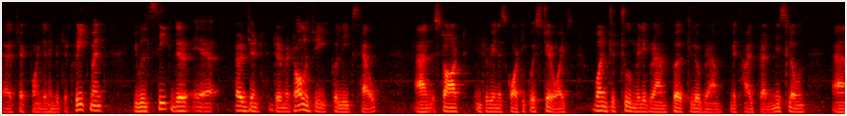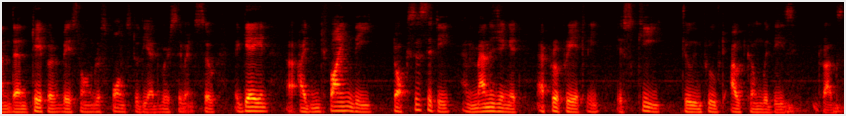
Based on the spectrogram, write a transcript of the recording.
uh, checkpoint inhibitor treatment. You will seek der- uh, urgent dermatology colleagues' help and start intravenous corticosteroids 1 to 2 milligram per kilogram methylprednisolone and then taper based on response to the adverse events. So, again, uh, identifying the toxicity and managing it appropriately is key to improved outcome with these drugs.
